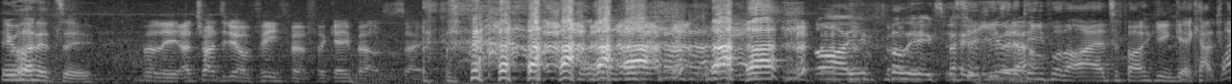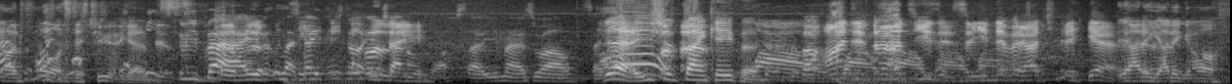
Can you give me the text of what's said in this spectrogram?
He, he wanted to. Fully, I tried to do it on FIFA for game battles or something. oh, you fully expected So you were the people that I had to fucking get a capture card for to shoot against. To be fair, even, like, they just not your channel, Josh, so you may as well. Say Yeah, you should thank Ethan. Wow. But I didn't know how to wow, use wow, it, so wow. you never actually. Yeah. Yeah, I didn't, I didn't go off.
